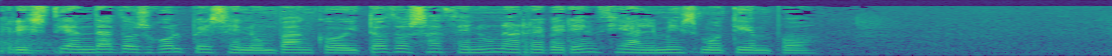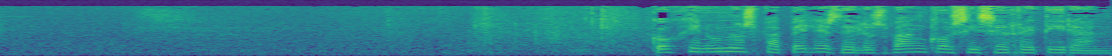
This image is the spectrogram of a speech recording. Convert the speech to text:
Cristian da dos golpes en un banco y todos hacen una reverencia al mismo tiempo. Cogen unos papeles de los bancos y se retiran.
